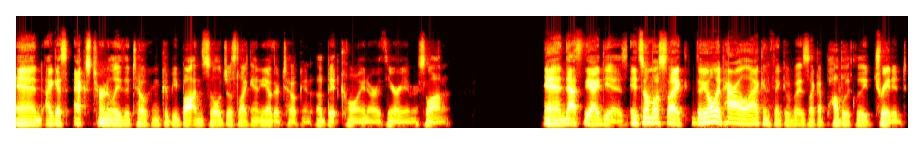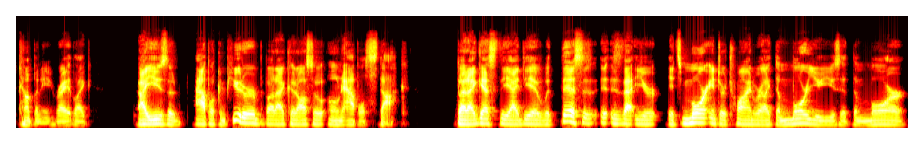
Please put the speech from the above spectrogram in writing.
And I guess externally, the token could be bought and sold just like any other token, a Bitcoin or Ethereum or Solana. And that's the idea. Is it's almost like the only parallel I can think of is like a publicly traded company, right? Like I use the Apple computer, but I could also own Apple stock. But I guess the idea with this is, is that you're it's more intertwined where like the more you use it, the more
